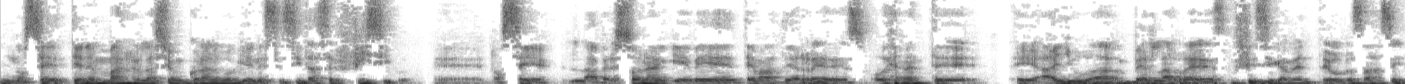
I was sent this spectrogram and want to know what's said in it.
no sé, tienen más relación con algo que necesita ser físico. Eh, no sé, la persona que ve temas de redes, obviamente eh, ayuda ver las redes físicamente o cosas así.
